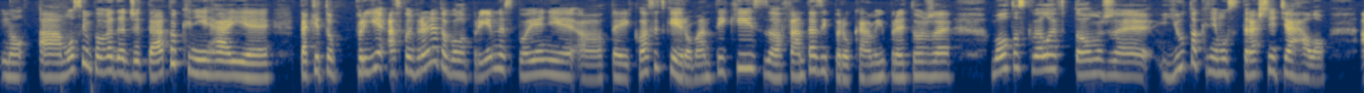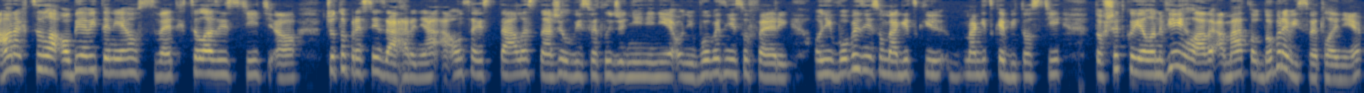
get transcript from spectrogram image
No a musím povedať, že táto kniha je takéto, prie, aspoň pre mňa to bolo príjemné spojenie tej klasickej romantiky s fantasy prvkami, pretože bolo to skvelé v tom, že ju to k nemu strašne ťahalo. A ona chcela objaviť ten jeho svet, chcela zistiť, čo to presne zahrňa a on sa jej stále snažil vysvetliť, že nie, nie, nie, oni vôbec nie sú féry, oni vôbec nie sú magický, magické bytosti, to všetko je len v jej hlave a má to dobré vysvetlenie.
